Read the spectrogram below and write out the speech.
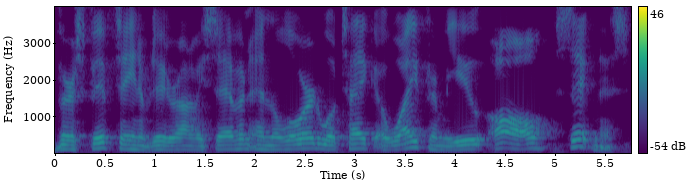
verse 15 of Deuteronomy 7 and the Lord will take away from you all sickness.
